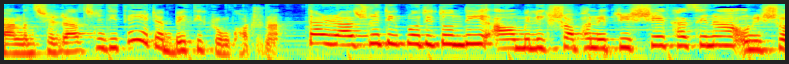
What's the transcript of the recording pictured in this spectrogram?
বাংলাদেশের রাজনীতিতে এটা ব্যতিক্রম ঘটনা। তার রাজনৈতিক প্রতিদ্বন্দ্বী আওয়ামী লীগ সভানেত্রী শেখ হাসিনা উনিশশো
